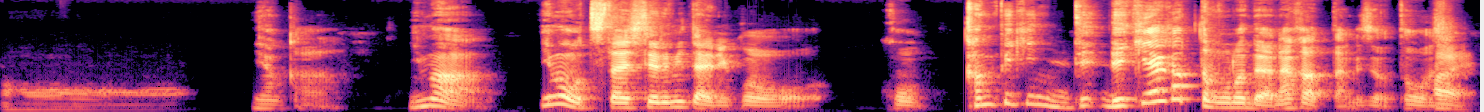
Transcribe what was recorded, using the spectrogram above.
あーなんか、今、今お伝えしてるみたいにこう、こう、完璧にで出来上がったものではなかったんですよ、当時。はい。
